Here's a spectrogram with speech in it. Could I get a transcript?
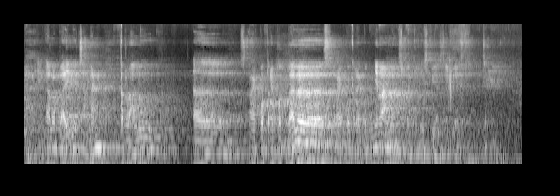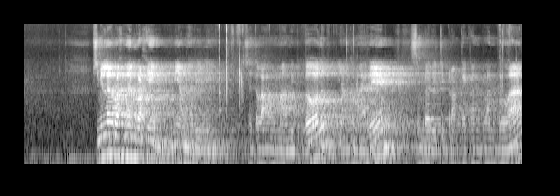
Nah, ya, kalau baik ya jangan terlalu uh, repot-repot bales repot-repot menyerang dan sebagainya biasa biasa Bismillahirrahmanirrahim. Ini yang hari ini setelah memahami betul yang kemarin sembari dipraktekkan pelan-pelan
